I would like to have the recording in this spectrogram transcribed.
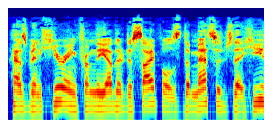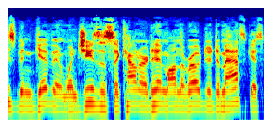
has been hearing from the other disciples, the message that he's been given when Jesus encountered him on the road to Damascus,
